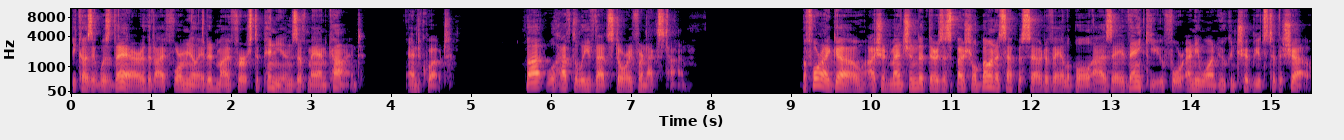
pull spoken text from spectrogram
because it was there that I formulated my first opinions of mankind. But we'll have to leave that story for next time. Before I go, I should mention that there's a special bonus episode available as a thank you for anyone who contributes to the show.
